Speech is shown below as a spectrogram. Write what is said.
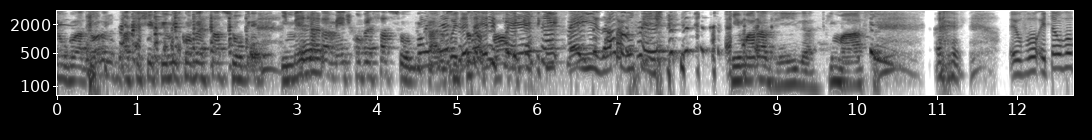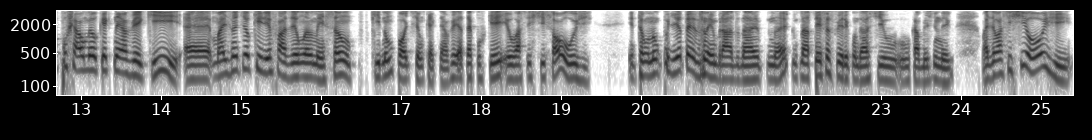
eu adoro assistir filme e conversar sobre. Imediatamente conversar sobre, Pois cara. Pois esse esse- esse podcast podcast é aqui é feito pra exatamente você. isso. Que maravilha, que massa. Eu vou, então eu vou puxar o meu o que, que tem a ver aqui, é, mas antes eu queria fazer uma menção que não pode ser um que, que tem a ver, até porque eu assisti só hoje. Então não podia ter lembrado na, né, na terça-feira quando eu assisti o, o Cabeça de Negro. Mas eu assisti hoje,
